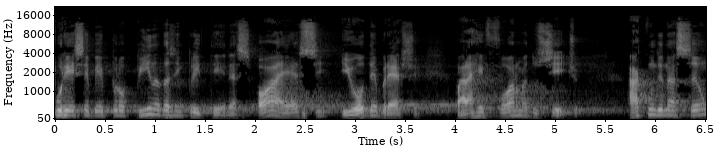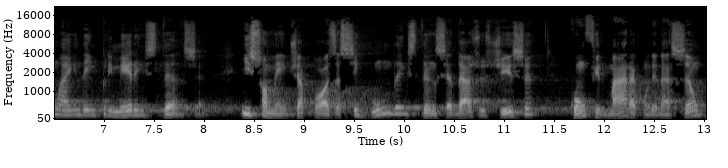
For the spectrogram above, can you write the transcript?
por receber propina das empreiteiras OAS e Odebrecht para a reforma do sítio a condenação ainda em primeira instância e somente após a segunda instância da Justiça confirmar a condenação,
